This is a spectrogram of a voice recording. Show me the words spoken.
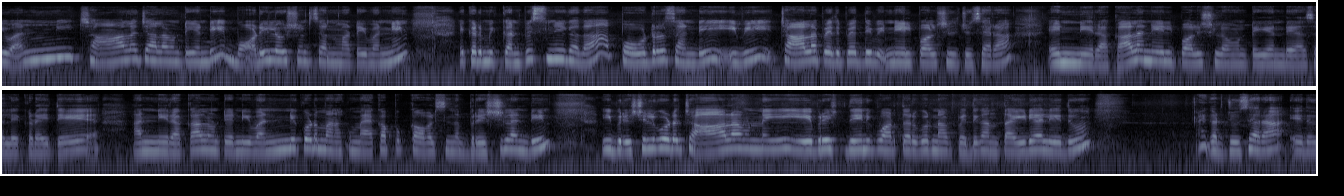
ఇవన్నీ చాలా చాలా ఉంటాయండి. బాడీ లోషన్స్ అనమాట ఇవన్నీ. ఇక్కడ మీకు కనిపిస్తున్నాయి కదా పౌడర్స్ అండి. ఇవి చాలా పెద్ద పెద్ద నెయిల్ పాలిష్లు చూసారా? ఎన్ని రకాల నెయిల్ పాలిష్లు ఉంటాయండి అసలు ఇక్కడైతే. అన్ని రకాలు ఉంటాయండి. ఇవన్నీ కూడా మనకు మేకప్కి కావాల్సిన బ్రష్లు అండి. ఈ బ్రష్లు కూడా చాలా ఉన్నాయి. ఏ బ్రష్ దేనికి వాడతారు కూడా నాకు పెద్దగా అంత ఐడియా లేదు. ఇక్కడ చూసారా? ఏదో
